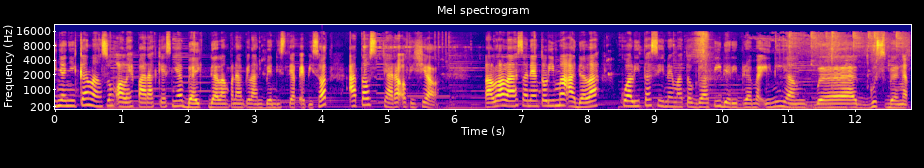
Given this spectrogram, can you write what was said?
dinyanyikan langsung oleh para castnya baik dalam penampilan band di setiap episode atau secara official Lalu alasan yang kelima adalah kualitas sinematografi dari drama ini yang bagus banget.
